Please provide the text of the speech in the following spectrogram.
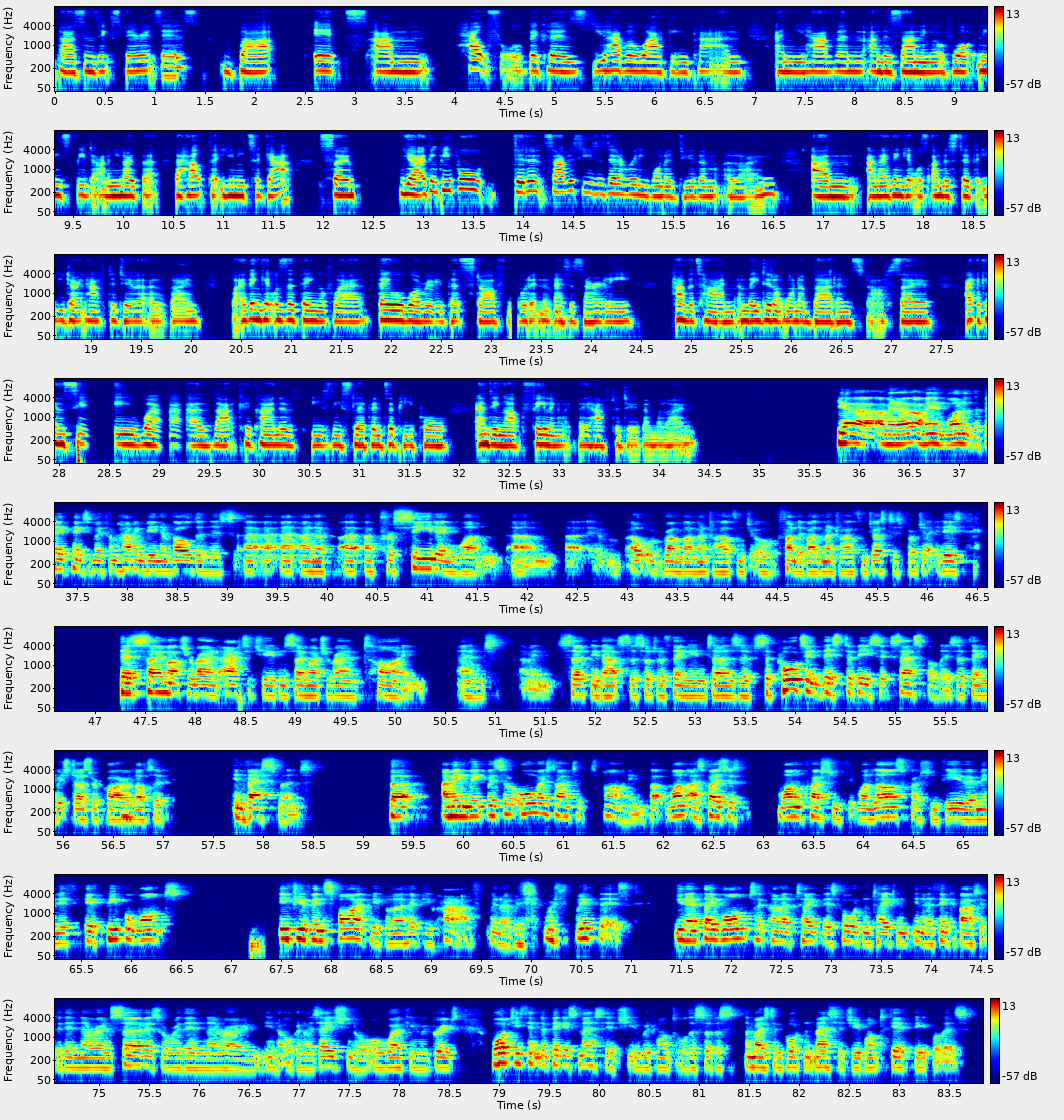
person's experiences. But it's um helpful because you have a working plan and you have an understanding of what needs to be done and you know the, the help that you need to get. So yeah i think people didn't service users didn't really want to do them alone. Um and i think it was understood that you don't have to do it alone but i think it was the thing of where they were worried that staff wouldn't necessarily have the time and they didn't want to burden staff. So i can see where that could kind of easily slip into people ending up feeling like they have to do them alone. Yeah, I mean, I, I mean, one of the big things, I mean, from having been involved in this uh, uh, uh and a, a, preceding one um, uh, run by mental health and or funded by the Mental Health and Justice Project, it is there's so much around attitude and so much around time. And I mean, certainly that's the sort of thing in terms of supporting this to be successful is a thing which does require a lot of investment. But I mean, we, we're sort of almost out of time, but one, I suppose, just one question, one last question for you. I mean, if if people want, if you've inspired people, and I hope you have, you know, with with, with this, you know, if they want to kind of take this forward and take and you know think about it within their own service or within their own you know organization or, or working with groups, what do you think the biggest message you would want, or the sort of the most important message you want to give people is?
